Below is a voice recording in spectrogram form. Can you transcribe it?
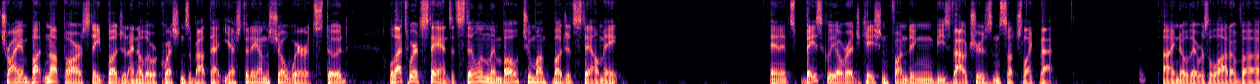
try and button up our state budget. I know there were questions about that yesterday on the show, where it stood. Well, that's where it stands. It's still in limbo, two month budget stalemate and it's basically over education funding, these vouchers and such like that. I know there was a lot of, uh,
